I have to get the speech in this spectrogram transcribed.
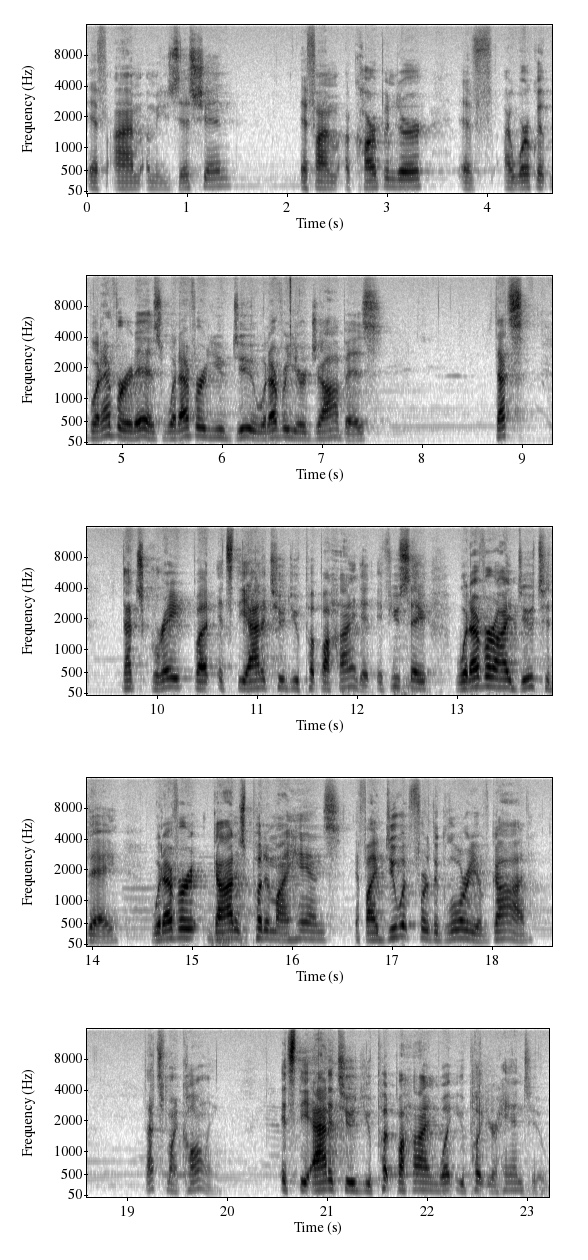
if I'm a musician, if I'm a carpenter, if I work with whatever it is, whatever you do, whatever your job is, that's that's great, but it's the attitude you put behind it. If you say, whatever I do today, whatever God has put in my hands, if I do it for the glory of God, that's my calling. It's the attitude you put behind what you put your hand to.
